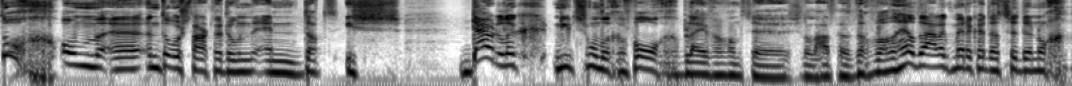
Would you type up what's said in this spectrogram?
toch om een doorstart te doen. En dat is duidelijk niet zonder gevolgen gebleven. Want ze laten toch wel heel duidelijk merken dat ze er nog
